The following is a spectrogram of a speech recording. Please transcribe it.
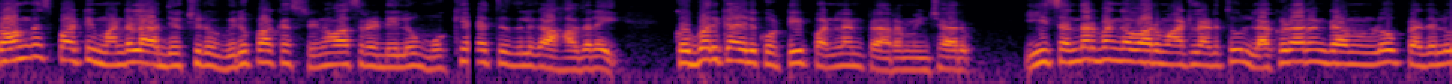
Congress party మండల అధ్యక్షుడు విరుపాక శ్రీనివాసరెడ్డిలు ముఖ్య అతిథులుగా హాజరై కొబ్బరికాయలు కొట్టి పనులను ప్రారంభించారు. ఈ సందర్భంగా వారు మాట్లాడుతూ లకుడారం గ్రామంలో ప్రజలు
